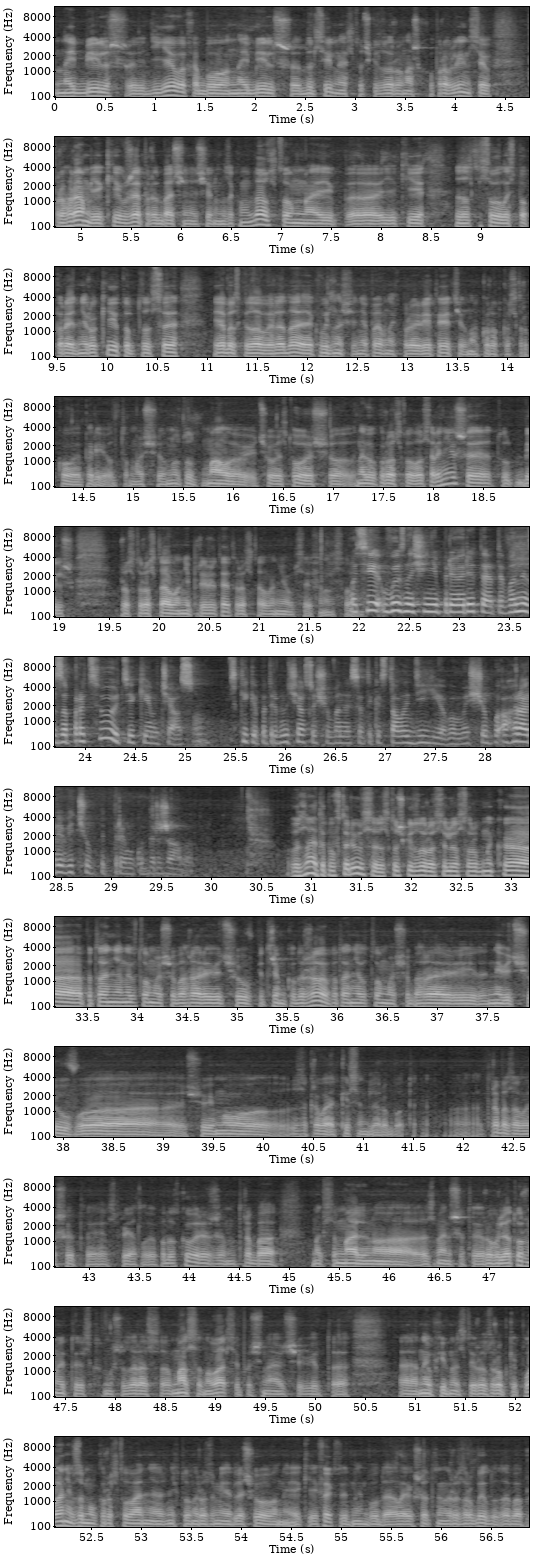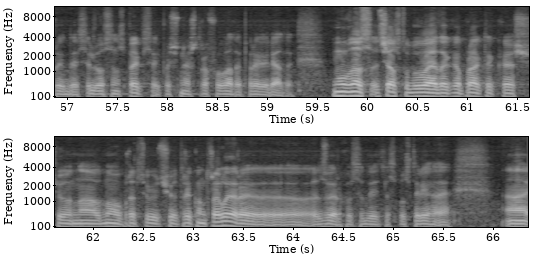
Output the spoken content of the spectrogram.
найбільш дієвих або найбільш доцільних з точки зору наших управлінців програм, які вже передбачені чинним законодавством, е, які застосовувались попередні роки. Тобто, це я би сказав, виглядає як визначення певних пріоритетів на короткостроковий період, тому що ну тут мало чогось того, що не використовувалося раніше. Тут більш просто розставлені пріоритети, розставлені опції фінансування. Оці визначені пріоритети вони запрацюють яким часом? Скільки потрібно часу, щоб вони все таки стали дієвими, щоб аграрій відчув підтримку держави? Ви знаєте, повторюся, з точки зору сільгоспвиробника питання не в тому, щоб аграрій відчув підтримку держави, питання в тому, щоб аграрій не відчув, е, що йому закривають кисень для роботи. Е, Треба залишити сприятливий податковий режим, треба максимально зменшити регуляторний тиск, тому що зараз маса новацій, починаючи від е, необхідності розробки планів землекористування. Ніхто не розуміє, для чого вони, який ефект від них буде. Але якщо ти не розробив, до тебе прийде сільгоспінспекція і почне штрафувати, перевіряти. Ну, у нас часто буває така практика, що на одного працюючого три контролери е, зверху сидить і спостерігає.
